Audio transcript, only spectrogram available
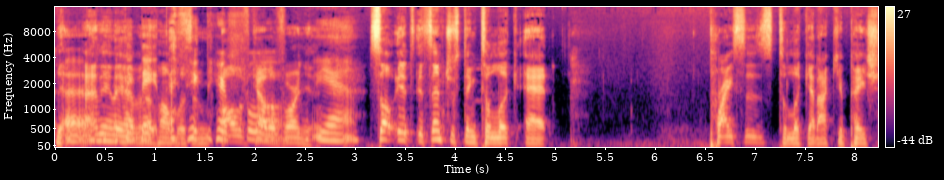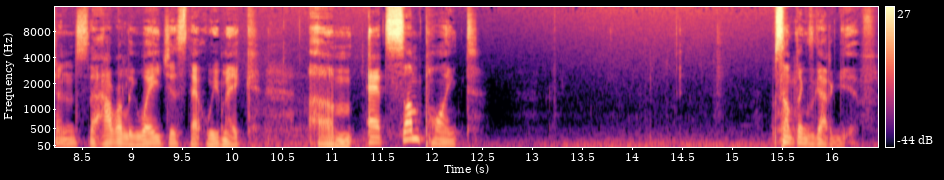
Yeah, uh, I think they have enough I homeless in all of full. California. Yeah. So it's it's interesting to look at prices, to look at occupations, the hourly wages that we make. Um, at some point, something's got to give.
